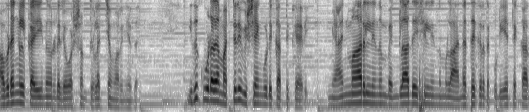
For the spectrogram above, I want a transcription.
അവിടങ്ങളിൽ കഴിയുന്നവരുടെ രോഷം തിളച്ചു മറിഞ്ഞത് ഇതുകൂടാതെ മറ്റൊരു വിഷയം കൂടി കത്തിക്കയറി മ്യാൻമാറിൽ നിന്നും ബംഗ്ലാദേശിൽ നിന്നുമുള്ള അനധികൃത കുടിയേറ്റക്കാർ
